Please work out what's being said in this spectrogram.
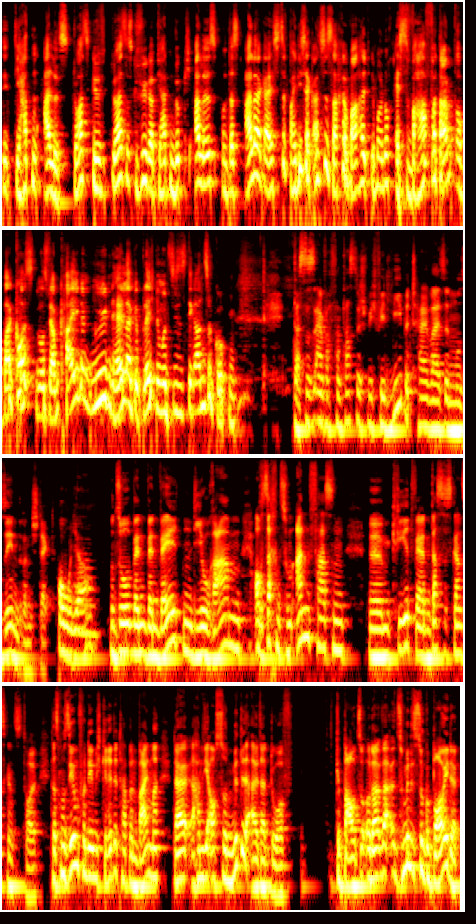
die, die hatten alles. Du hast, du hast das Gefühl gehabt, die hatten wirklich alles. Und das Allergeiste bei dieser ganzen Sache war halt immer noch, es war verdammt nochmal kostenlos. Wir haben keinen müden Heller geblecht, um uns dieses Ding anzugucken. Das ist einfach fantastisch, wie viel Liebe teilweise in Museen drin steckt. Oh ja. Und so, wenn, wenn Welten, Dioramen, auch Sachen zum Anfassen ähm, kreiert werden, das ist ganz, ganz toll. Das Museum, von dem ich geredet habe in Weimar, da haben die auch so ein Mittelalterdorf gebaut, so, oder zumindest so Gebäude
